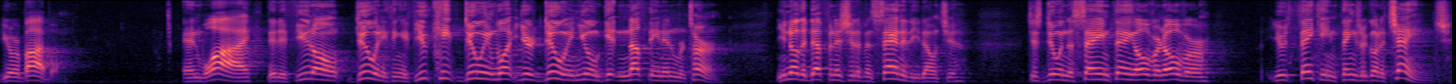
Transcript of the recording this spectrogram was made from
your Bible. And why that if you don't do anything, if you keep doing what you're doing, you don't get nothing in return. You know the definition of insanity, don't you? Just doing the same thing over and over, you're thinking things are going to change.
